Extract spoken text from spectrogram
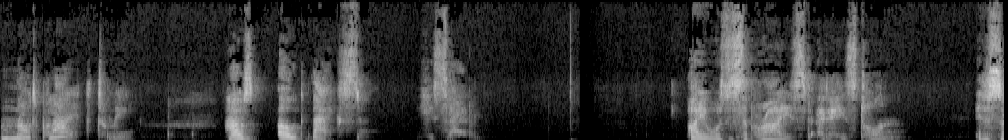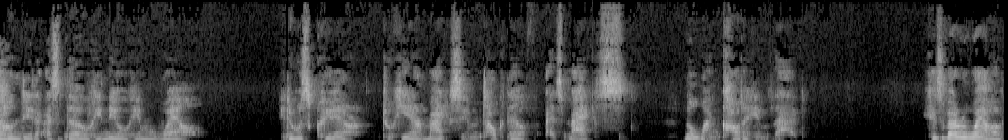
not polite to me. How's old Max? he said. I was surprised at his tone. It sounded as though he knew him well. It was queer to hear Maxim talked of as Max. No one called him that. He's very well,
